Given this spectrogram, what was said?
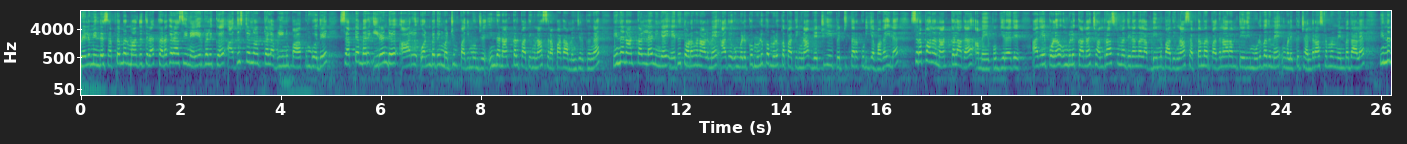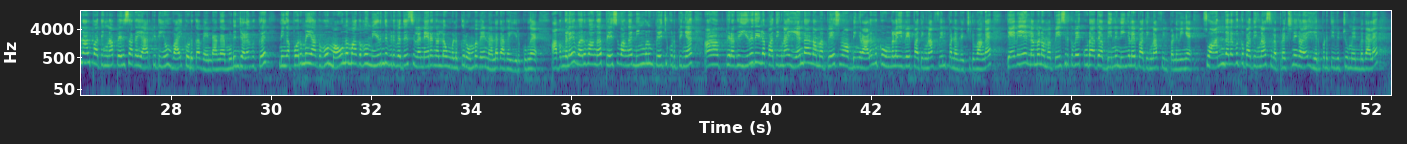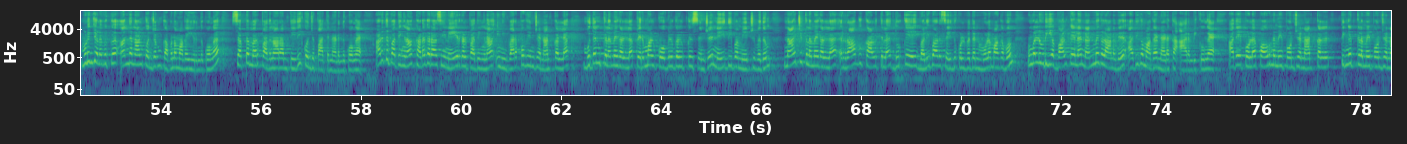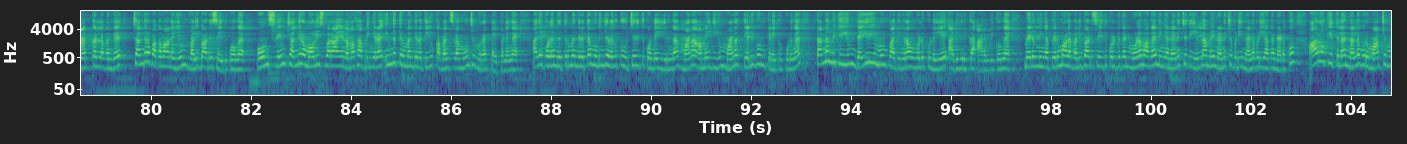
மேலும் இந்த செப்டம்பர் மாதத்தில் கடகராசி நேயர்களுக்கு அதிர்ஷ்ட நாட்கள் அப்படின்னு பார்க்கும்போது செப்டம்பர் இரண்டு ஆறு ஒன்பது மற்றும் பதிமூன்று இந்த நாட்கள் பார்த்தீங்கன்னா சிறப்பாக அமைஞ்சிருக்குங்க. இந்த நாட்களில் நீங்கள் எது தொடங்கினாலுமே அது உங்களுக்கு முழுக்க முழுக்க பார்த்தீங்கன்னா வெற்றியை பெற்றுத்தரக்கூடிய வகையில் சிறப்பான நாட்களாக அமைய போகிறது அதே போல் உங்களுக்கான சந்திராஷ்டம தினங்கள் அப்படின்னு பார்த்தீங்கன்னா செப்டம்பர் பதினாறாம் தேதி முழுவதுமே உங்களுக்கு சந்திராஷ்டமம் என்பதால் இந்த நாள் பார்த்தீங்கன்னா பெருசாக யார்கிட்டையும் வாய் கொடுக்க வேண்டாங்க. முடிஞ்ச அளவுக்கு நீங்கள் பொறுமையாகவும் மௌனமாகவும் இருந்து விடுவது சில நேரங்களில் உங்களுக்கு ரொம்பவே நல்லதாக இருக்குங்க. அவங்களே வருவாங்க பேசுவாங்க நீங்களும் பேச்சு கொடுப்பீங்க. ஆனால் பிறகு இறுதியில் பார்த்தீங்கன்னா ஏன்டா நம்ம பேசணும்? அப்படிங்கிற அளவுக்கு உங்களையவே பார்த்தீங்கன்னா ஃபீல் பண்ண வச்சுடுவாங்க. தேவையே இல்லாமல் நம்ம பேசியிருக்கவே கூடாது அப்படின்னு நீங்களே பார்த்தீங்கன்னா ஃபீல் பண்ணுவீங்க. ஸோ அந்த அளவுக்கு பார்த்தீங்கன்னா சில பிரச்சனைகளை ஏற்படுத்தி விட்டுரும் என்பதால் முடிஞ்ச அளவுக்கு அந்த நாள் கொஞ்சம் கவனமாக இருந்துக்கோங்க. செப்டம்பர் பதினாறாம் தேதி கொஞ்சம் பார்த்து நடந்துக்கோங்க. அடுத்து பார்த்தீங்கன்னா கடகராசி நேயர்கள் பார்த்தீங்கன்னா இனி வரப்போகின்ற நாட்களில் புதன்கிழமைகளில் பெருமாள் கோவில்களுக்கு சென்று நெய் தீபம் ஏற்றுவதும் ஞாயிற்றுக்கிழமைகளில் ராகு காலத்தில் துர்க்கையை வழிபாடு செய்து கொள்வதன் மூலமாகவும் உங்களுடைய வாழ்க்கையில் நன்மைகளானது அதிகமாக நடக்க ஆரம்பிக்குங்க அதே போல் பௌர்ணமி போன்ற நாட்கள் திங்கட்கிழமை போன்ற நாட்களில் வந்து சந்திர பகவானையும் வழிபாடு செய்துக்கோங்க. ஓம் ஸ்ரீம் சந்திர மௌலீஸ்வராய நமக அப்படிங்கிற இந்த திருமந்திரத்தையும் கமெண்ட்ஸில் மூன்று முறை டைப் பண்ணுங்க. அதே போல் இந்த திருமந்திரத்தை முடிஞ்ச அளவுக்கு உச்சரித்து கொண்டே இருங்க. மன அமைதியும் மன தெளிவும் கிடைக்க கொடுங்க. தன்னம்பிக்கையும் தைரியமும் பார்த்தீங்கன்னா உங்களுக்குள்ளேயே அதிகரிக்க ஆரம்பிக்குங்க. மேலும் நீங்கள் பெருமாளை வழிபாடு செய்து கொள்வதன் மூலமாக நீங்கள் நினைச்சது எல்லாமே நினைச்சபடி நல்லபடியாக நடக்கும். ஆரோக்கியத்தில் நல்ல ஒரு மாற்றமும்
